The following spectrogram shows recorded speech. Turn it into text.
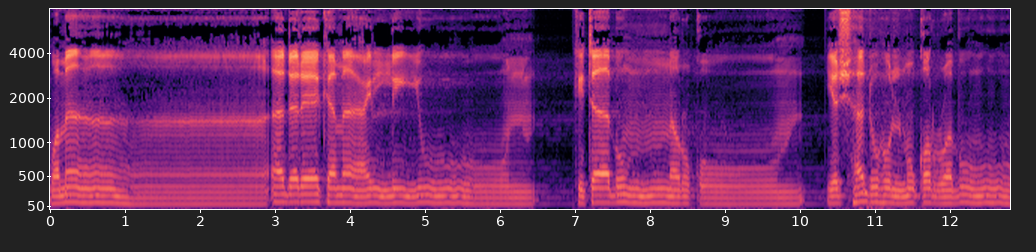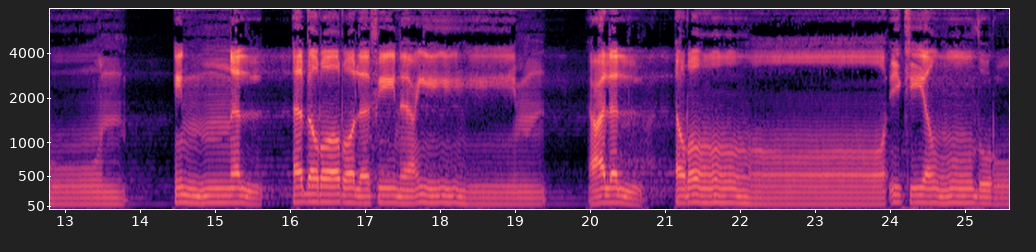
وما أدريك ما عليون كتاب مرقوم يشهده المقربون إن الأبرار لفي نعيم على الأرائك ينظرون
